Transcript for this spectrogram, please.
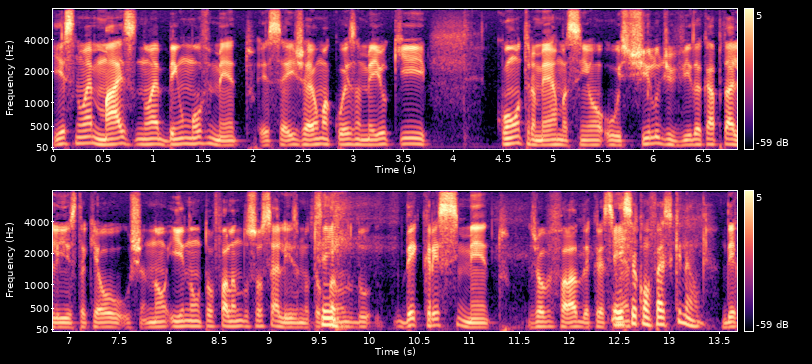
e esse não é mais, não é bem um movimento. Esse aí já é uma coisa meio que contra mesmo assim o, o estilo de vida capitalista, que é o, o não, e não estou falando do socialismo, estou falando do decrescimento. Já ouviu falar do decrescimento? Esse eu confesso que não. De,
